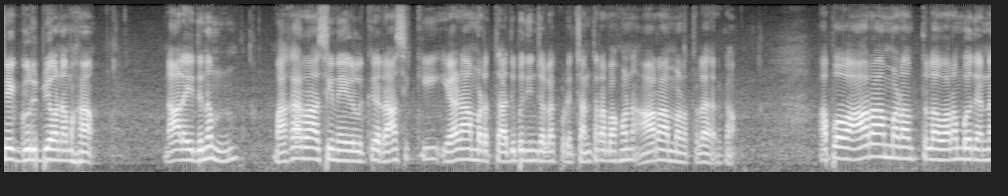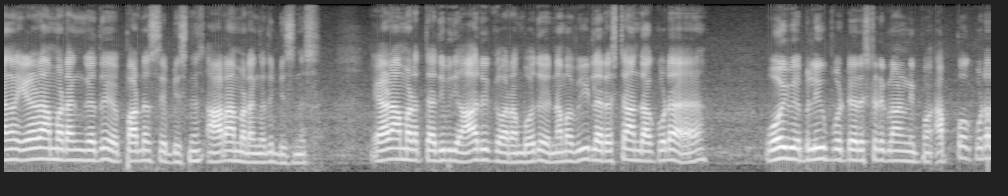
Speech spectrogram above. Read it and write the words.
ஸ்ரீ குருபியோ நமகா நாளைய தினம் மகர ராசி ராசிக்கு ஏழாம் இடத்து அதிபதின்னு சொல்லக்கூடிய சந்திர பகவான் ஆறாம் இடத்துல இருக்கான். அப்போது ஆறாம் இடத்துல வரும்போது என்னங்க ஏழாம் இடங்குது பார்ட்னர்ஷிப் பிஸ்னஸ் ஆறாம் இடங்குது பிஸ்னஸ் ஏழாம் இடத்து அதிபதி ஆறுக்கு வரும்போது நம்ம வீட்டில் ரெஸ்ட்டாக இருந்தால் கூட ஓய்வு லீவ் போட்டு ரெஸ்ட் எடுக்கலாம்னு நினைப்போம். அப்போ கூட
